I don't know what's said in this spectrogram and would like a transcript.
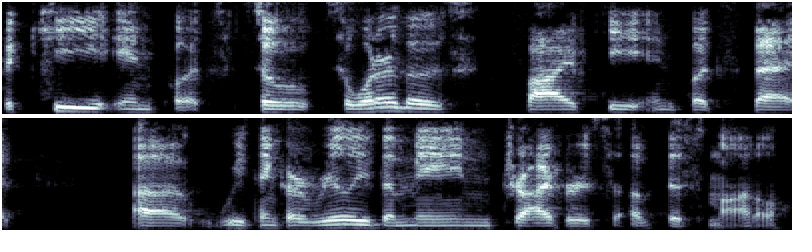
the key inputs. So, so what are those five key inputs that uh, we think are really the main drivers of this model?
